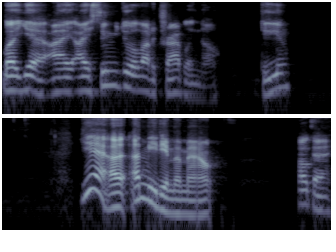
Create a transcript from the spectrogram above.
but yeah, I I assume you do a lot of traveling though. Do you? Yeah, a, a medium amount. Okay.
